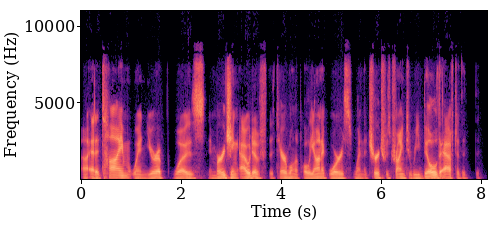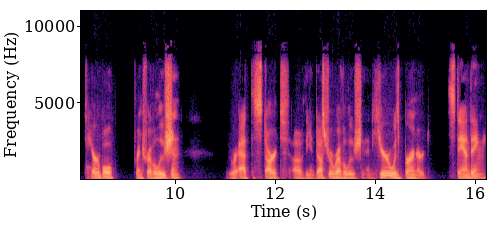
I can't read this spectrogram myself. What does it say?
uh, at a time when Europe was emerging out of the terrible Napoleonic Wars, when the church was trying to rebuild after the, the terrible French Revolution. We were at the start of the Industrial Revolution, and here was Bernard standing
